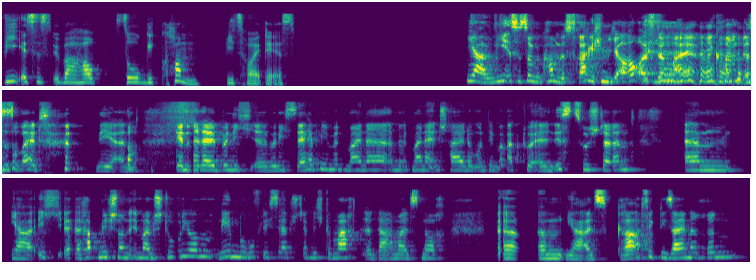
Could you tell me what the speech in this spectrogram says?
Wie ist es überhaupt so gekommen, wie es heute ist? Ja, wie ist es so gekommen? Das frage ich mich auch öfter mal. Wie kommt es so weit? nee, also generell bin ich, äh, bin ich sehr happy mit meiner, mit meiner Entscheidung und dem aktuellen Ist-Zustand. Ähm, ja, ich äh, habe mich schon in meinem Studium nebenberuflich selbstständig gemacht, äh, damals noch ähm, ja, als Grafikdesignerin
